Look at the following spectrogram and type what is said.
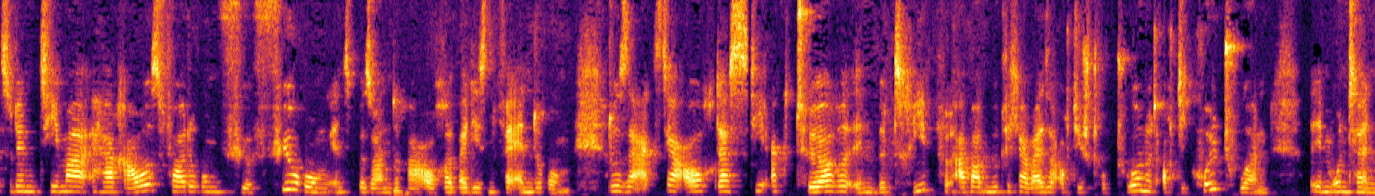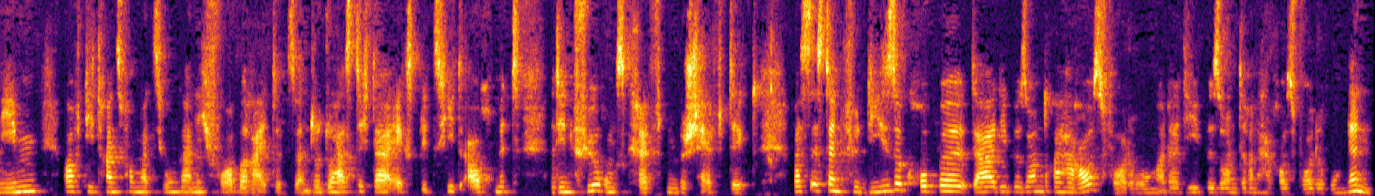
zu dem Thema Herausforderungen für Führung, insbesondere mhm. auch bei diesen Veränderungen. Du sagst ja auch, dass die Akteure im Betrieb, aber möglicherweise auch die Strukturen und auch die Kulturen im Unternehmen auf die Transformation gar nicht vorbereitet sind. Und du hast dich da explizit auch mit den Führungskräften beschäftigt. Was ist denn für diese Gruppe da die besondere Herausforderung oder die besonderen Herausforderungen?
